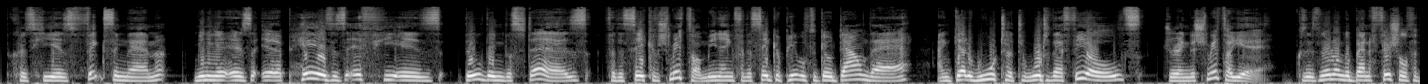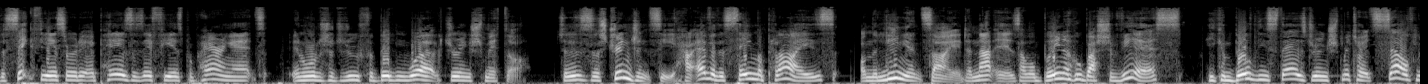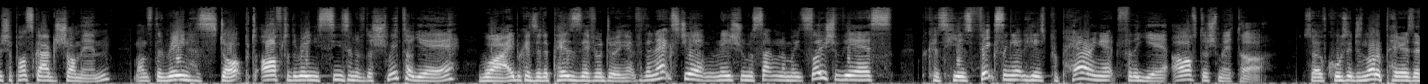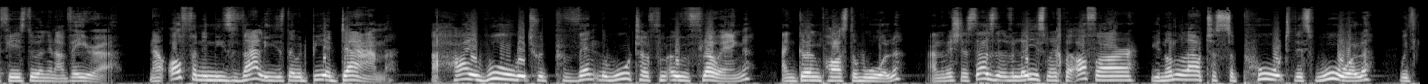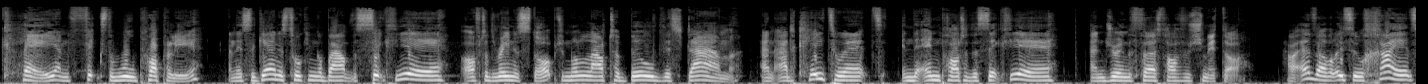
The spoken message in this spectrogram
Because he is fixing them, meaning it is it appears as if he is building the stairs for the sake of Shemitah, meaning for the sake of people to go down there and get water to water their fields during the Shemitah year. Because it's no longer beneficial for the sixth year, so it appears as if he is preparing it in order to do forbidden work during Shemitah. So this is a stringency. However, the same applies on the lenient side, and that is, he can build these stairs during Shemitah itself, Shomim, once the rain has stopped, after the rainy season of the Shemitah year. Why? Because it appears as if you're doing it for the next year, because he is fixing it, he is preparing it for the year after Shemitah. So of course it does not appear as if he is doing an Avera. Now often in these valleys there would be a dam, a high wall which would prevent the water from overflowing and going past the wall. And the Mishnah says that offer, you're not allowed to support this wall with clay and fix the wall properly. And this again is talking about the sixth year after the rain has stopped. You're not allowed to build this dam and add clay to it in the end part of the sixth year and during the first half of Shemitah. However,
